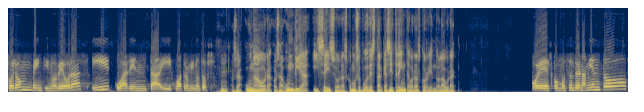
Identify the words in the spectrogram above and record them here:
fueron 29 horas y 44 minutos. Hmm, o sea, una hora, o sea, un día y seis horas. ¿Cómo se puede estar casi 30 horas corriendo, Laura? Pues con mucho entrenamiento,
